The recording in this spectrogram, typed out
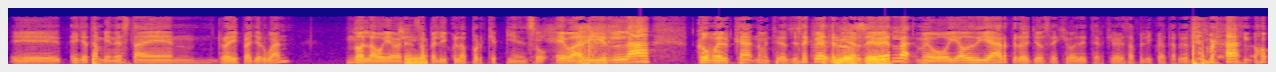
ella también está en Ready Player One no la voy a ver en esa película porque pienso evadirla como el can... No, mentiras, yo sé que voy a terminar de verla, me voy a odiar, pero yo sé que voy a tener que ver esa película tarde o temprano.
